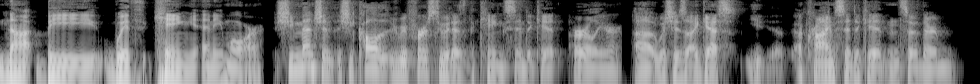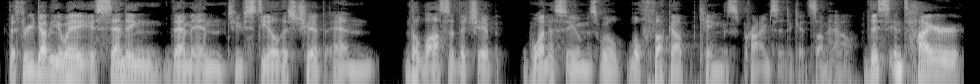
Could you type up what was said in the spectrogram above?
not be with King anymore. She mentioned she calls refers to it as the King Syndicate earlier, uh, which is I guess a crime syndicate, and so they're the 3WA is sending them in to steal this chip, and the loss of the chip one assumes will will fuck up King's crime syndicate somehow. This entire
